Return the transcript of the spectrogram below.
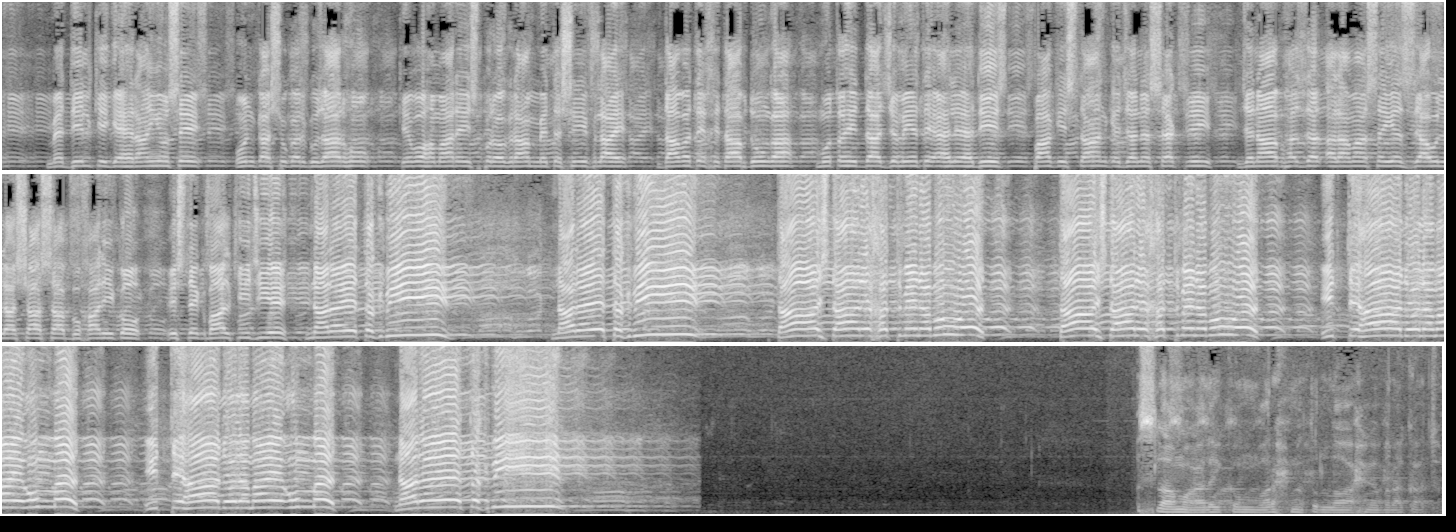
میں دل کی گہرائیوں سے ان کا شکر گزار ہوں کہ وہ ہمارے اس پروگرام میں تشریف لائے۔ دعوت خطاب دوں گا۔ متحدہ جمعیت اہل حدیث، پاکستان کے جنرل سیکٹری جناب حضرت علامہ سید ضیاء اللہ شاہ صاحب بخاری کو استقبال کیجیے۔ نعرہ تکبیر نعرہ تکبیر تاج تار ختم نبوت تاج تار ختم نبوت۔ اتحاد علماء امت، اتحاد علماء امت، نعرہ تکبیر۔ السلام علیکم ورحمۃ اللہ وبرکاتہ۔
